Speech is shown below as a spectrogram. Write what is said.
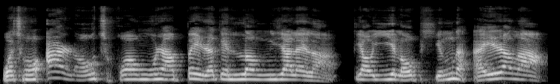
我从二楼窗户上被人给扔下来了，掉一楼平台上了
